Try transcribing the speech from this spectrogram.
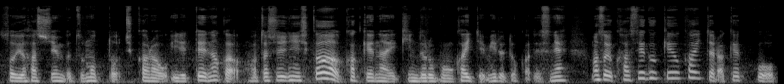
そういう発信物もっと力を入れて、なんか私にしか書けない Kindle 本を書いてみるとかですね。まあそういう稼ぐ系を書いたら結構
